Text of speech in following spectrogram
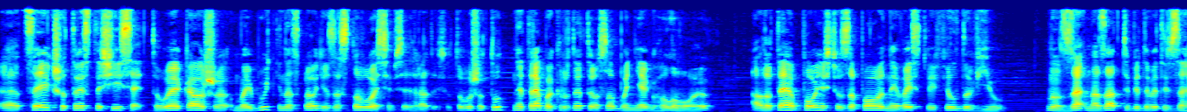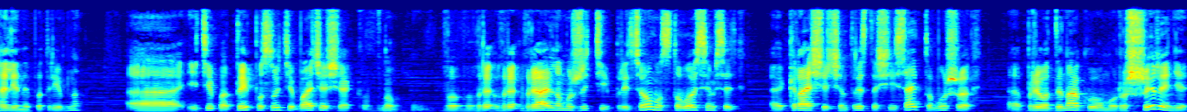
Е, це якщо 360, тому я кажу, що майбутнє насправді за 180 градусів, тому що тут не треба крутити особу ніяк головою, але у тебе повністю заповнений весь твій field of view ну, за, назад тобі дивитись взагалі не потрібно. Е, І, типа, ти, по суті, бачиш, як ну, в, в, в, в реальному житті. При цьому 180 е, краще, ніж 360, тому що е, при одинаковому розширенні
